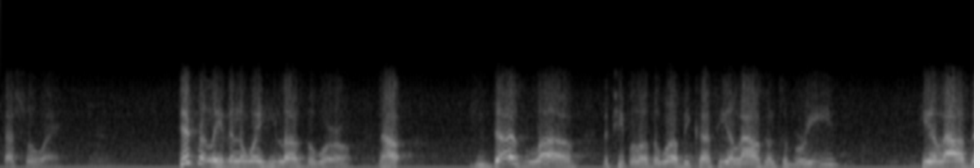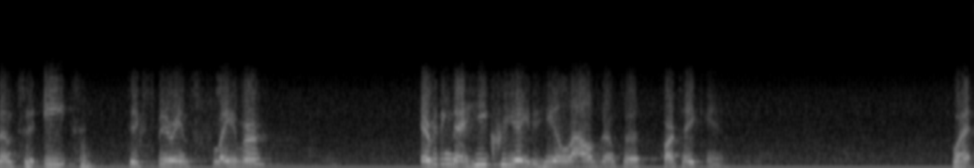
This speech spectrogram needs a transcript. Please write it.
special way. Differently than the way he loves the world. Now, he does love the people of the world because he allows them to breathe, he allows them to eat, to experience flavor. Everything that he created, he allows them to partake in. But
